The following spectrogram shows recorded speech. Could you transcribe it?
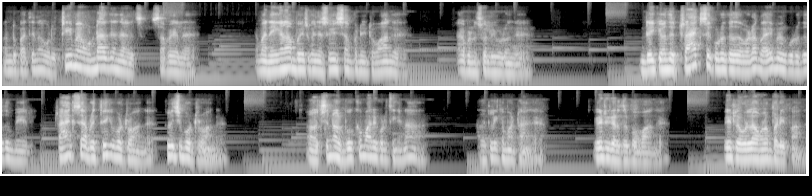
வந்து பார்த்தீங்கன்னா ஒரு டீமை உண்டாக்குங்க சபையில். நம்ம நீங்களாம் போயிட்டு கொஞ்சம் சுவிசம் பண்ணிட்டு வாங்க அப்படின்னு சொல்லி விடுங்க. இன்றைக்கு வந்து ட்ராக்ஸ் கொடுக்கறத விட பைபிள் கொடுக்கறது மேல். ட்ராக்ஸ் அப்படி தூக்கி போட்டுருவாங்க கிழிச்சு போட்டுருவாங்க. சின்ன ஒரு புக்கு மாதிரி கொடுத்தீங்கன்னா அதை கிழிக்க மாட்டாங்க. வீட்டுக்கு எடுத்துட்டு போவாங்க. வீட்டில் உள்ளவங்களும் படிப்பாங்க.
